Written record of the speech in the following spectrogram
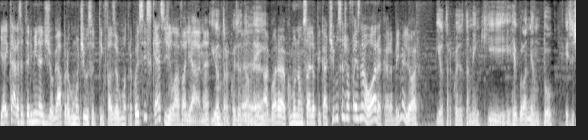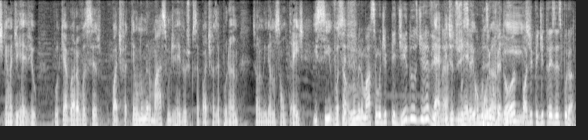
E aí, cara, você termina de jogar, por algum motivo você tem que fazer alguma outra coisa, você esquece de ir lá avaliar, né? E outra coisa é, também. Agora, como não sai do aplicativo, você já faz na hora, cara, bem melhor. E outra coisa também que regulamentou esse esquema de review. Porque agora você pode ter um número máximo de reviews que você pode fazer por ano. Se eu não me engano, são três. E se você. Não, o número máximo de pedidos de review, é, né? Pedidos de você, review como desenvolvedor, pode pedir três vezes por ano.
